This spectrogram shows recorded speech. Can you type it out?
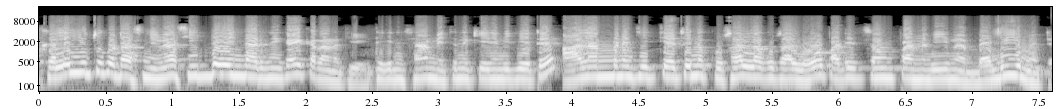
කල යුතු කොටස් නෙවෙයි සිද්ධ වෙන්න අරින එකයි කරන්න තියෙන්නේ. ඒක නිසා මෙතන කියන විදිහට ආලම්බන චිත්තය තියෙන කුසල අකුසල හෝ පටිච්චසමුප්පන්න වීම බැලීමට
